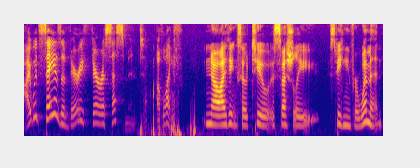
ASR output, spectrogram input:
I would say is a very fair assessment of life. No, I think so too, especially speaking for women.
